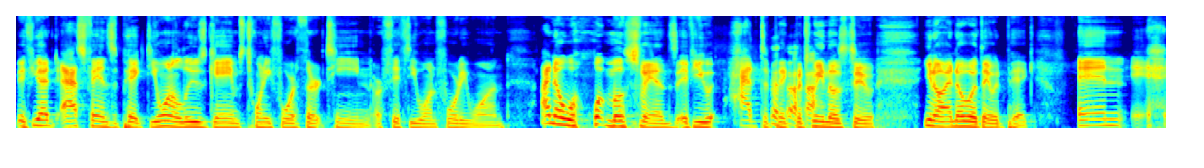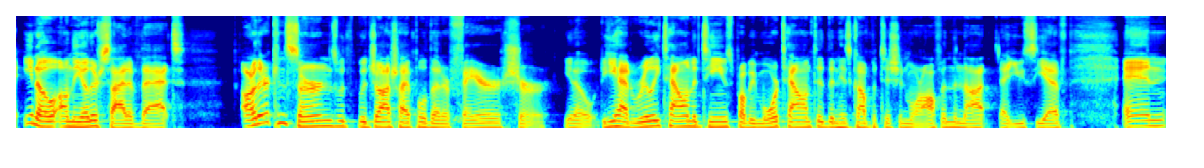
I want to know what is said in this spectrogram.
if you had to ask fans to pick, do you want to lose games 24-13 or 51-41? I know what most fans if you had to pick between those two, you know, I know what they would pick. And eh, you know, on the other side of that, are there concerns with, with Josh Heupel that are fair? Sure. You know, he had really talented teams, probably more talented than his competition more often than not at UCF. And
